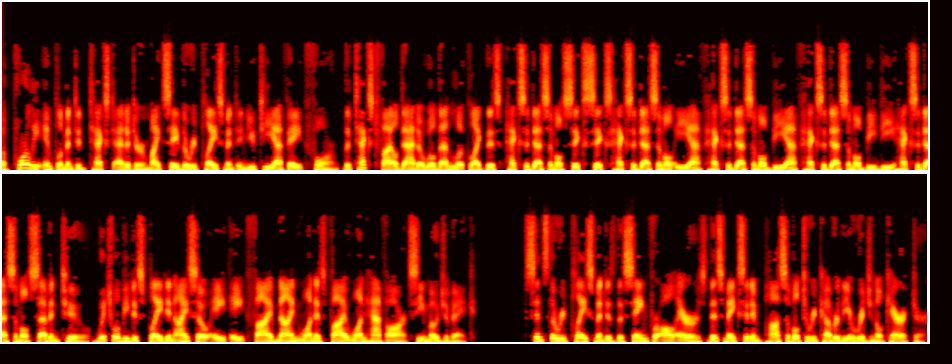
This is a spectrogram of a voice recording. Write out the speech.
A poorly implemented text editor might save the replacement in UTF-8 form. The text file data will then look like this: hexadecimal 66 hexadecimal EF hexadecimal BF hexadecimal BD hexadecimal 72, which will be displayed in ISO 88591 as phi 1 2 R. See Mojibake. Since the replacement is the same for all errors, this makes it impossible to recover the original character.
